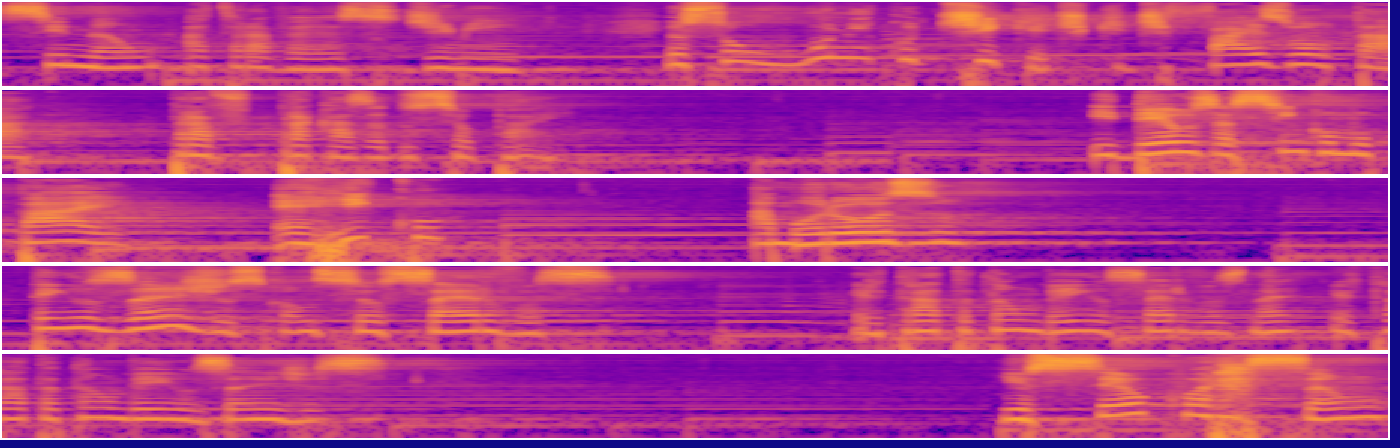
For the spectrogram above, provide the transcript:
senão através de mim. Eu sou o único ticket que te faz voltar para a casa do seu pai. E Deus, assim como o Pai, é rico, amoroso, tem os anjos como seus servos. Ele trata tão bem os servos, né? Ele trata tão bem os anjos. E o seu coração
